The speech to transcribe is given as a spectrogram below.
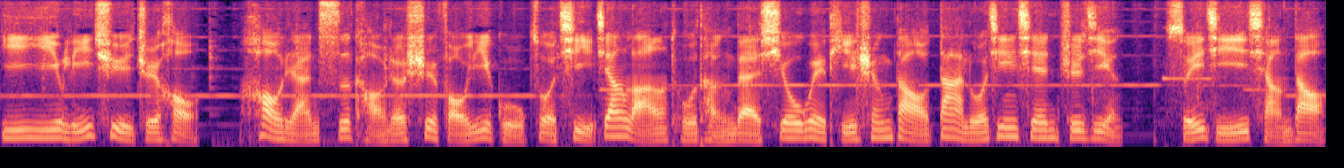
一一离去之后。浩然思考着是否一鼓作气将狼图腾的修为提升到大罗金仙之境，随即想到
